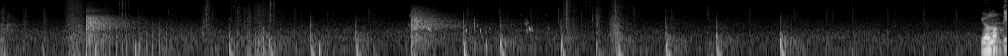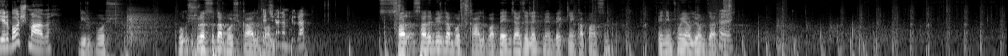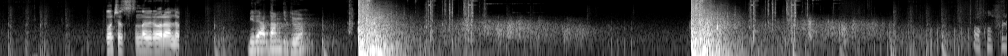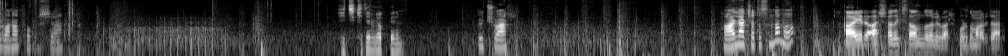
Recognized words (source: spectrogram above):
Bir boş mu abi? bir boş. Bu şurası da boş galiba. Geçelim bire. Sarı, sarı bir de boş galiba. Bence acele etmeyin. Bekleyin kapansın. Ben infoyu alıyorum zaten. Hey. Bunun çatısında biri var hala. Biri adam gidiyor. Okul full bana fokus ya. Hiç kitim yok benim. 3 var. Hala çatısında mı o? Hayır aşağıdaki salonda da bir var. Vurdum ona bir tane.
